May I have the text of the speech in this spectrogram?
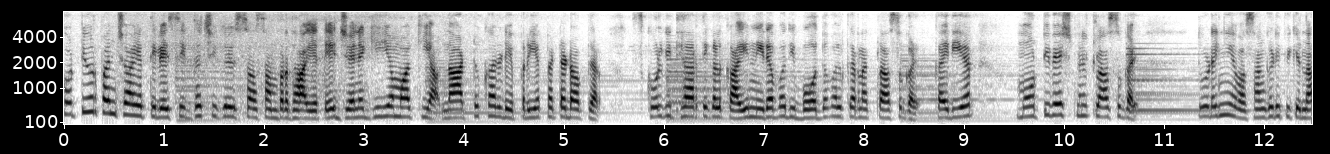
കൊട്ടിയൂർ പഞ്ചായത്തിലെ സിദ്ധ ചികിത്സാ സമ്പ്രദായത്തെ ജനകീയമാക്കിയ നാട്ടുകാരുടെ പ്രിയപ്പെട്ട ഡോക്ടർ. സ്കൂൾ വിദ്യാർത്ഥികൾക്കായി നിരവധി ബോധവൽക്കരണ ക്ലാസുകൾ കരിയർ മോട്ടിവേഷണൽ ക്ലാസുകൾ തുടങ്ങിയവ സംഘടിപ്പിക്കുന്ന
